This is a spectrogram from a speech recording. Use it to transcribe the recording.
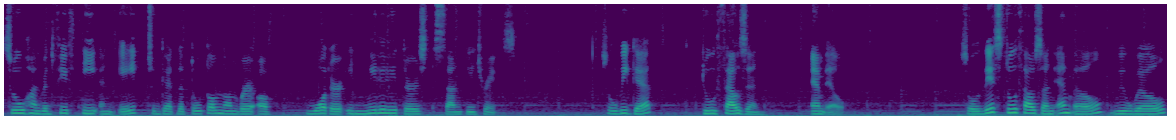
250 and 8 to get the total number of water in milliliters Santi drinks. So we get 2000 ml. So this 2000 ml, we will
